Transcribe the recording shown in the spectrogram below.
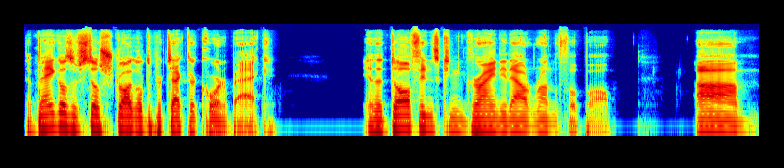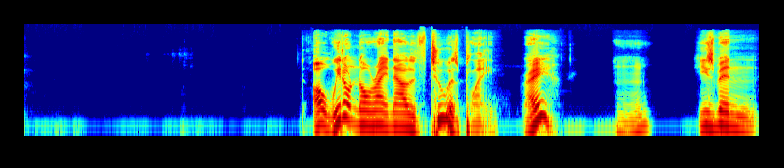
The Bengals have still struggled to protect their quarterback, and the Dolphins can grind it out and run the football. Um. Oh, we don't know right now if Tua is playing, right? Mm-hmm. He's been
